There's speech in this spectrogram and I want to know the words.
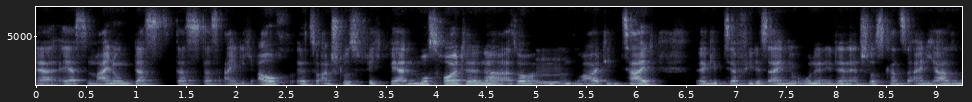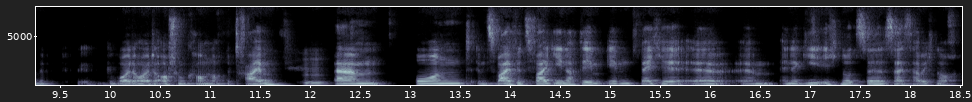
äh, ersten Meinung, dass, dass das eigentlich auch äh, zur Anschlusspflicht werden muss heute. Ne? Also mhm. in unserer heutigen Zeit äh, gibt es ja vieles eigentlich ohne einen Internetanschluss kannst du eigentlich ja so ein Gebäude heute auch schon kaum noch betreiben. Mhm. Ähm, und im Zweifelsfall, je nachdem eben, welche äh, ähm, Energie ich nutze, das heißt, habe ich noch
